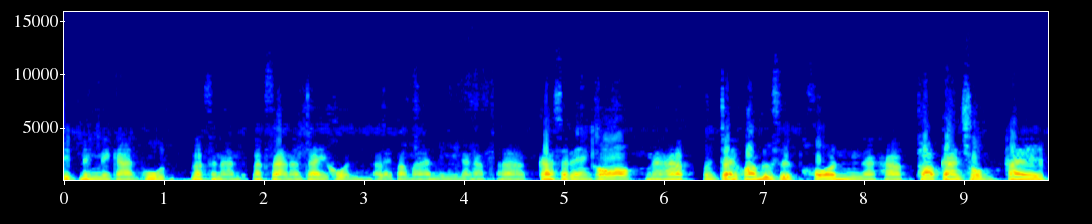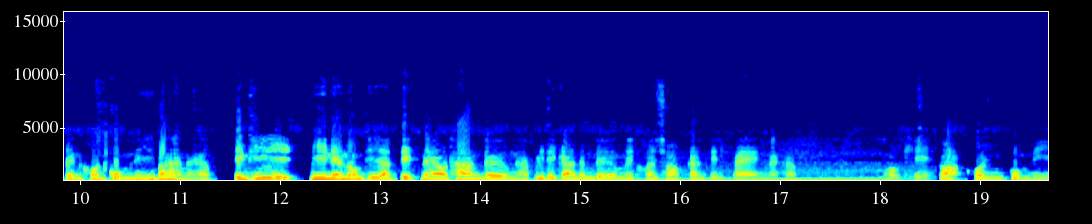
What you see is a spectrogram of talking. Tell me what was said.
นิดนึงในการพูดลักษณะรักษาน้ำใจคนอะไรประมาณนี้นะครับอ่ากล้าแสดงออกนะครับ สนใจความรู้สึกคนนะครับ ชอบการชมใครเป็นคนกลุ่มนี้บ้างนะครับสิ่งที่มีแนวโน้มที่จะติดแนวทางเดิมนะครับ วิธีการเดิมๆไม่ค่อยชอบการเปลี่ยนแปลงนะครับโอเค ก็คนกลุ่มนี้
